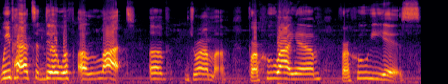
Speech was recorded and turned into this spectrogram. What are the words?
We've had to deal with a lot of drama for who I am, for who he is.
